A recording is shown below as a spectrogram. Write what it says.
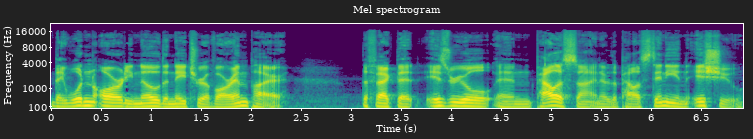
they wouldn't already know the nature of our empire. The fact that Israel and Palestine or the Palestinian issue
